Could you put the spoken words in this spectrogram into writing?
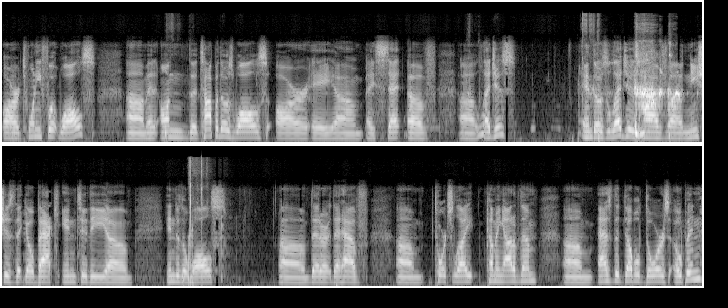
are 20 foot walls. Um, and on the top of those walls are a, um, a set of uh, ledges, and those ledges have uh, niches that go back into the um, into the walls um, that are that have um, torchlight coming out of them. Um, as the double doors open,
